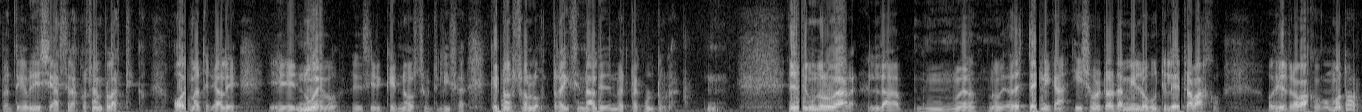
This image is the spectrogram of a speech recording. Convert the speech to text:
prácticamente se hace la cosa en plástico. En materiales eh, nuevos, es decir, que no se utiliza, que no son los tradicionales de nuestra cultura. En segundo lugar, las nuevas novedades técnicas y sobre todo también los útiles de trabajo. Hoy yo trabajo con motor,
